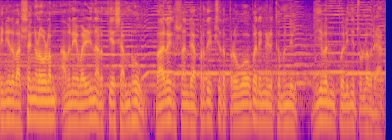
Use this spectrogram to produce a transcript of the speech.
പിന്നീട് വർഷങ്ങളോളം അവനെ വഴി നടത്തിയ ശംഭുവും ബാലകൃഷ്ണന്റെ അപ്രതീക്ഷിത പ്രകോപനങ്ങൾക്ക് മുന്നിൽ ജീവൻ പൊലിഞ്ഞിട്ടുള്ളവരാണ്.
